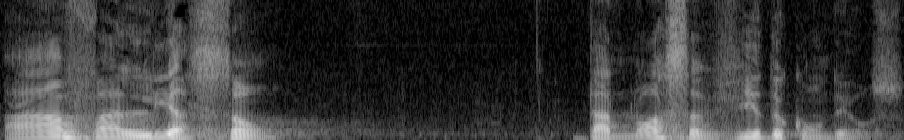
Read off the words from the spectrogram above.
avaliação da nossa vida com Deus.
